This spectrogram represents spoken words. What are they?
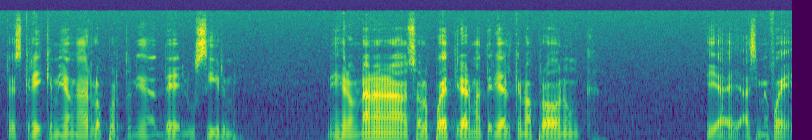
Entonces creí que me iban a dar la oportunidad de lucirme. Me dijeron, no, no, no, solo puede tirar material que no ha probado nunca. Y así me fue.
